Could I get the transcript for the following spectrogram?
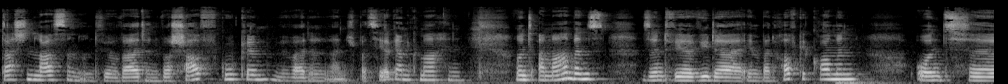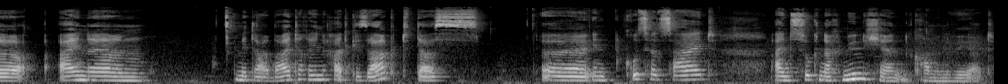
Taschen lassen und wir werden Warschau gucken, wir werden einen Spaziergang machen. Und am Abend sind wir wieder im Bahnhof gekommen und äh, eine Mitarbeiterin hat gesagt, dass äh, in kurzer Zeit ein Zug nach München kommen wird.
